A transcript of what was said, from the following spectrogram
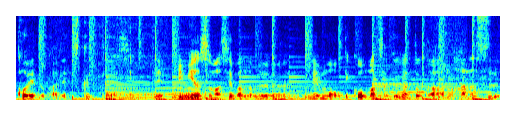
声とかで作ってらっしゃって、耳をすませばの部分でも結構まあ作画とかあの話す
